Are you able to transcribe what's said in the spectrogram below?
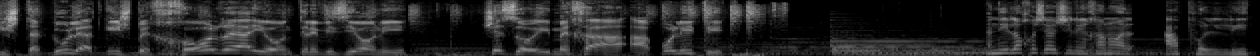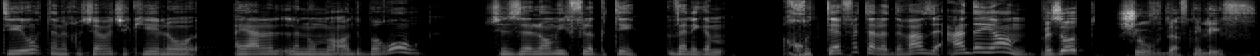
השתדלו להדגיש בכל ראיון טלוויזיוני שזוהי מחאה א-פוליטית. אני לא חושבת שנלחמנו על א-פוליטיות, אני חושבת שכאילו היה לנו מאוד ברור שזה לא מפלגתי. ואני גם חוטפת על הדבר הזה עד היום. וזאת, שוב, דפני ליף.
